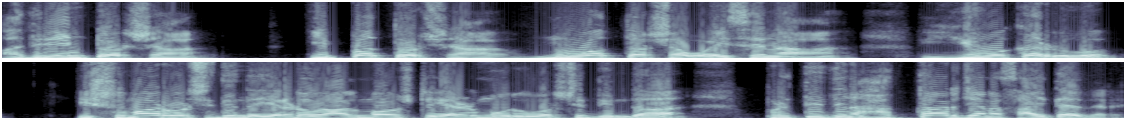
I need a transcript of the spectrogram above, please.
ಹದಿನೆಂಟು ವರ್ಷ, ಇಪ್ಪತ್ತು ವರ್ಷ, ಮೂವತ್ತು ವರ್ಷ ವಯಸ್ಸಿನ ಯುವಕರು ಈ ಸುಮಾರು ವರ್ಷದಿಂದ, ಎರಡು ಆಲ್ಮೋಸ್ಟ್ ಎರಡು, ಮೂರು ವರ್ಷದಿಂದ ಪ್ರತಿದಿನ ಹತ್ತಾರು ಜನ ಸಾಯ್ತಾ ಇದ್ದಾರೆ.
